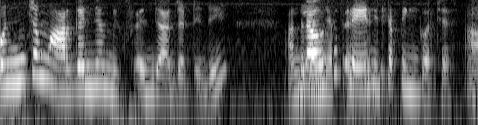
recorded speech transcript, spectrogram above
కొంచెం ఆర్గంజా మిక్స్ అయిన జార్జెట్ ఇది. Blouse plain. ఇట్లా పింక్ వచ్చేస్తుంది.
